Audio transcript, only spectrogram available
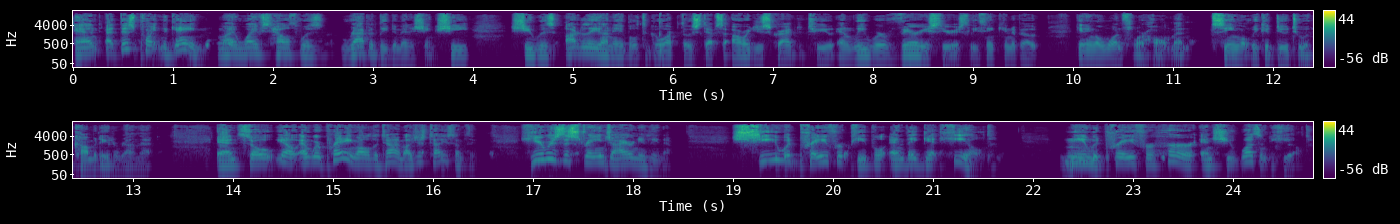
And at this point in the game, my wife's health was rapidly diminishing. She, she was utterly unable to go up those steps. I already described it to you. And we were very seriously thinking about getting a one floor home and seeing what we could do to accommodate around that. And so, you know, and we're praying all the time. I'll just tell you something. Here is the strange irony, Lena. She would pray for people and they get healed. Mm. We hmm. would pray for her and she wasn't healed.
